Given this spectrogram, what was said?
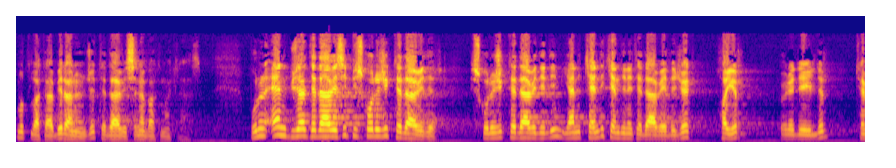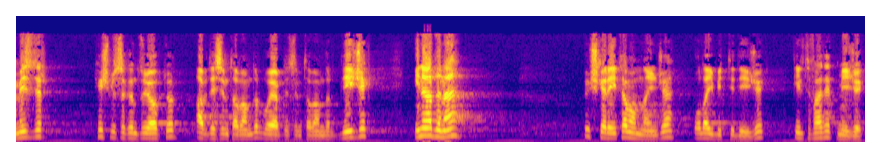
mutlaka bir an önce tedavisine bakmak lazım. Bunun en güzel tedavisi psikolojik tedavidir. Psikolojik tedavi dediğim yani kendi kendini tedavi edecek. Hayır, öyle değildir. Temizdir, hiçbir sıkıntı yoktur. Abdestim tamamdır, boy abdestim tamamdır diyecek. İnadına üç kereyi tamamlayınca olay bitti diyecek. İltifat etmeyecek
